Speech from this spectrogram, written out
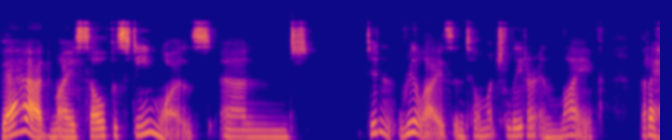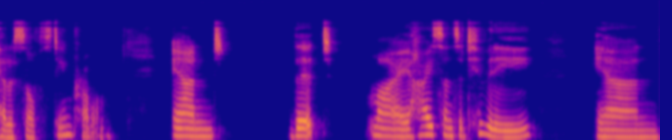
bad my self esteem was, and didn't realize until much later in life that I had a self esteem problem, and that my high sensitivity and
